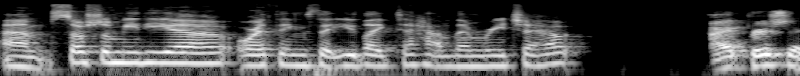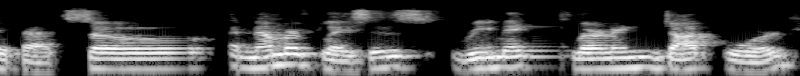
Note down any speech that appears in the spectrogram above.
um, social media or things that you'd like to have them reach out. I appreciate that. So, a number of places, remakelearning.org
